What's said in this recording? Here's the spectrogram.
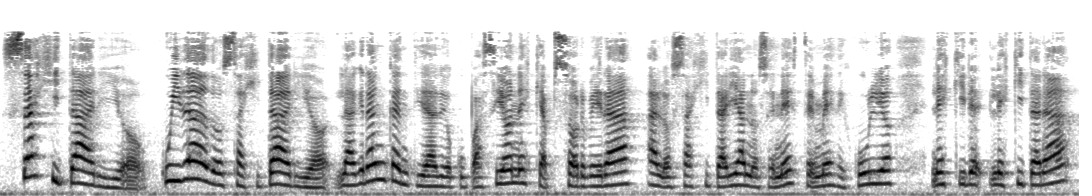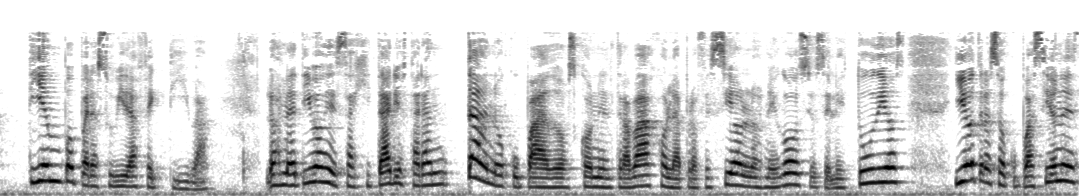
Sagitario, cuidado Sagitario, la gran cantidad de ocupaciones que absorberá a los sagitarianos en este mes de julio les, les quitará tiempo para su vida afectiva. Los nativos de Sagitario estarán tan ocupados con el trabajo, la profesión, los negocios, el estudios y otras ocupaciones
